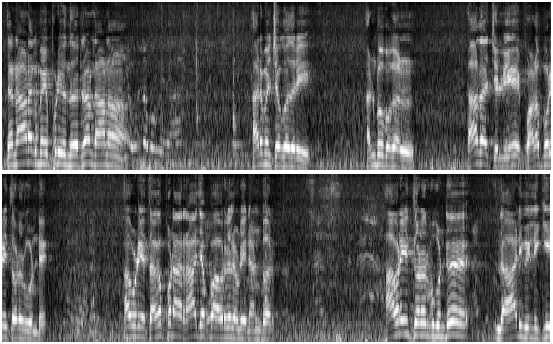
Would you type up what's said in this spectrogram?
இந்த நாடகம் எப்படி வந்ததுன்னா நானும் அருமை சகோதரி அன்பு மகள் ராதா செல்வியை பல முறை தொடர்பு உண்டு. அவருடைய தகப்பனார் ராஜப்பா அவர்கள் என்னுடைய நண்பர். அவரையும் தொடர்பு கொண்டு இந்த ஆடி வெள்ளிக்கு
